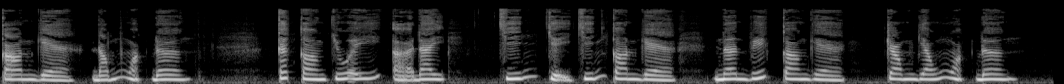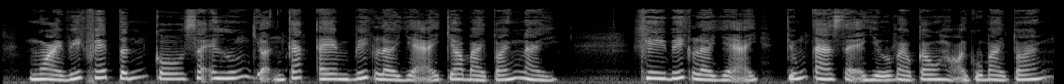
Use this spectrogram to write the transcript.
con gà đóng ngoặc đơn. Các con chú ý ở đây 9 chỉ 9 con gà nên viết con gà trong dấu ngoặc đơn. Ngoài viết phép tính, cô sẽ hướng dẫn các em viết lời giải cho bài toán này. Khi viết lời giải, chúng ta sẽ dựa vào câu hỏi của bài toán.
